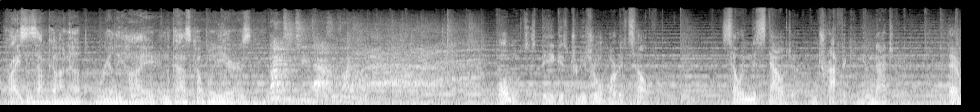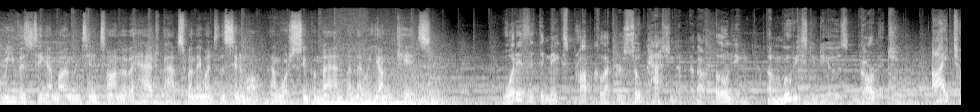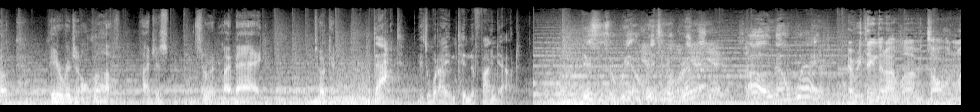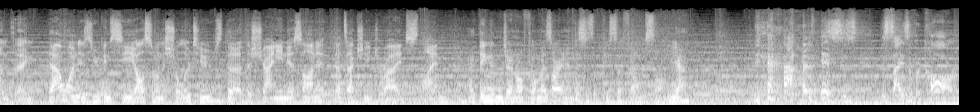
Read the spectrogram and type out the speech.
Prices have gone up really high in the past couple of years. 92,500. Almost as big as traditional art itself, selling nostalgia and trafficking in magic. They're revisiting a moment in time that they had perhaps when they went to the cinema and watched Superman when they were young kids. What is it that makes prop collectors so passionate about owning a movie studio's garbage? I took the original glove. I just threw it in my bag, took it. That is what I intend to find out. This is a real original Gremlin? Yeah, yeah. Oh, no way. Everything that I love, it's all in one thing. That one is you can see also in the shoulder tubes, the, the shininess on it. That's actually dried slime. I think in general film is art, and this is a piece of film, so yeah. Yeah, this is the size of a car.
